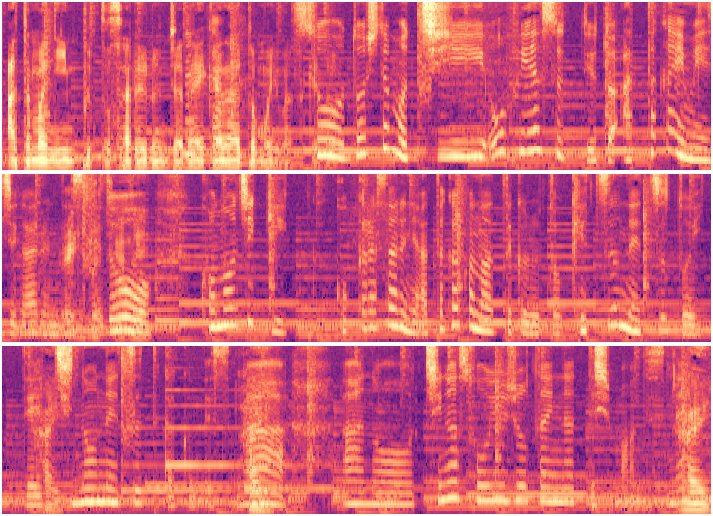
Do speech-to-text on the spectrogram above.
頭にインプットされるんじゃないかなと思いますけど。そうどうしても血を増やすっていうとあったかいイメージがあるんですけど、ね、この時期ここからさらに暖かくなってくると血熱といって血の熱って書くんですが、はい、あの血がそういう状態になってしまうんですね。はい、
